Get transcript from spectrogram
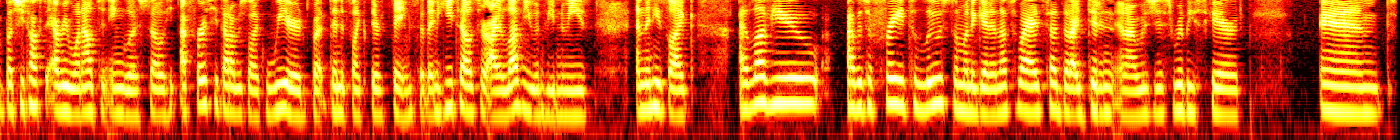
But she talks to everyone else in English. So he, at first he thought it was like weird, but then it's like their thing. So then he tells her, "I love you" in Vietnamese, and then he's like, "I love you." I was afraid to lose someone again, and that's why I said that I didn't, and I was just really scared. And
